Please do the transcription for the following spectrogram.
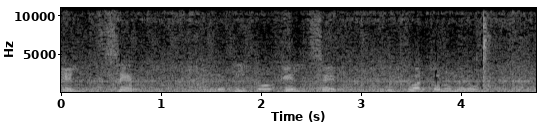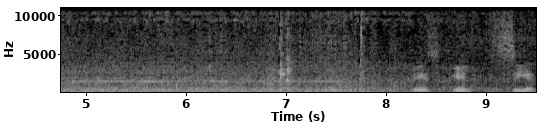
el 0, repito, el 0. Y cuarto número es el 7.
